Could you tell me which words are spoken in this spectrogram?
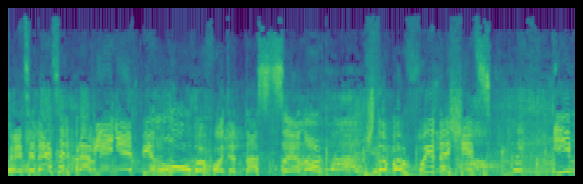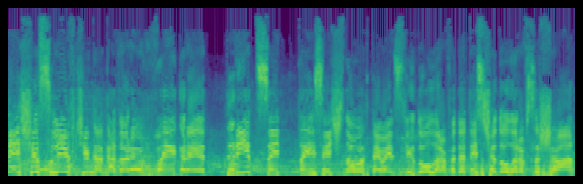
Председатель правления выходит на сцену, чтобы вытащить имя счастливчика, который выиграет 30 тысяч новых тайваньских долларов. Это тысяча долларов США.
